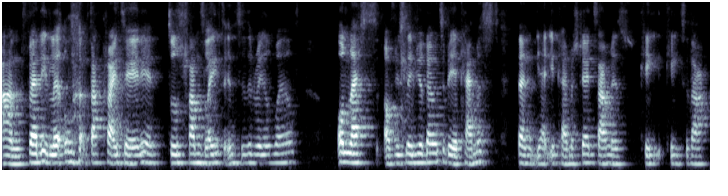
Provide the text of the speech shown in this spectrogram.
and very little of that criteria does translate into the real world unless obviously if you're going to be a chemist, then yeah, your chemistry exam is key key to that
